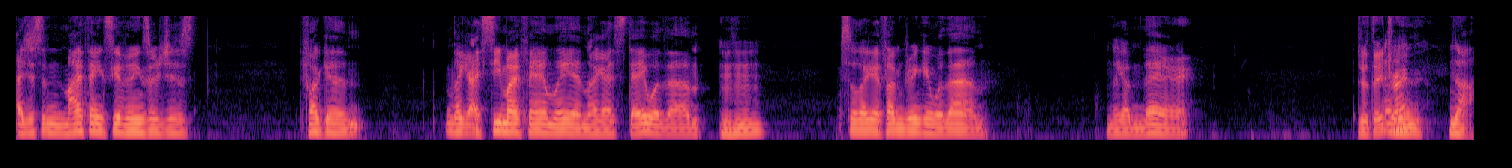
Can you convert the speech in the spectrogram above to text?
I just, my Thanksgivings are just fucking, like, I see my family and, like, I stay with them. Mm-hmm. So, like, if I'm drinking with them, like, I'm there. Do they drink? then- No.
